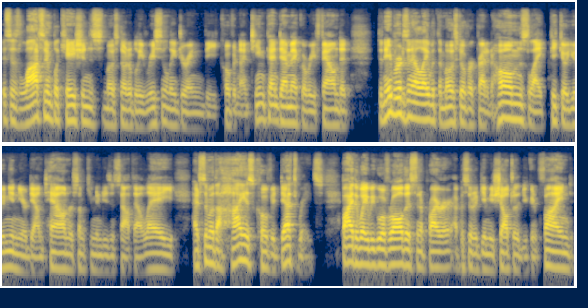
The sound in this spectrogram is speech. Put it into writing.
This has lots of implications, most notably recently during the COVID 19 pandemic, where we found that the neighborhoods in LA with the most overcrowded homes, like Pico Union near downtown or some communities in South LA, had some of the highest COVID death rates. By the way, we go over all this in a prior episode of Give Me Shelter that you can find.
